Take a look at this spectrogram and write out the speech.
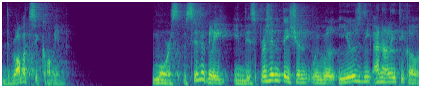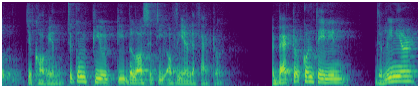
the robot Jacobian. More specifically, in this presentation, we will use the analytical Jacobian to compute the velocity of the end effector, a vector containing the linear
